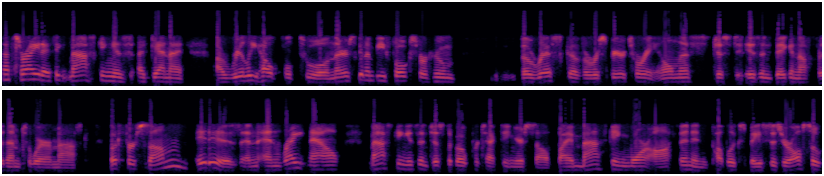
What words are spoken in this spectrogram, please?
That's right. I think masking is again a, a really helpful tool, and there's going to be folks for whom the risk of a respiratory illness just isn't big enough for them to wear a mask. But for some, it is. And, and right now, masking isn't just about protecting yourself. By masking more often in public spaces, you're also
